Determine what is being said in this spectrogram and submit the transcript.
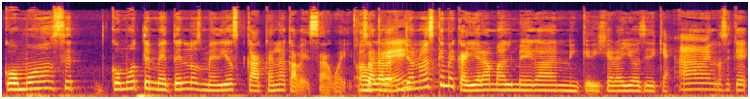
cómo se cómo te meten los medios caca en la cabeza, güey. O sea, la Ok. ver- yo no es que me cayera mal Megan ni que dijera yo así de que, ay, no sé qué.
